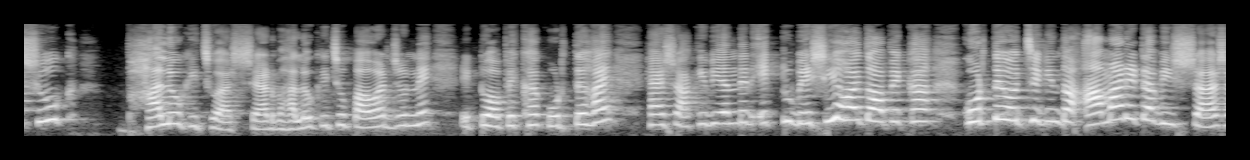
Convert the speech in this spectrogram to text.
আসুক, ভালো কিছু আসছে। আর ভালো কিছু পাওয়ার জন্য একটু অপেক্ষা করতে হয়। হ্যাঁ সাকিবিয়ানদের একটু বেশি হয়তো অপেক্ষা করতে হচ্ছে, কিন্তু আমার এটা বিশ্বাস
